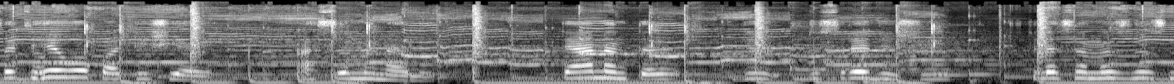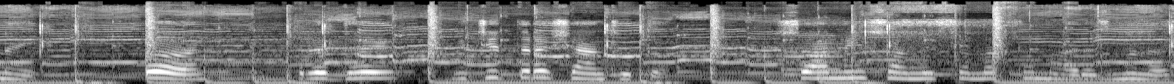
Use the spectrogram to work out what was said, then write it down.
सदैव पाठीशी आहे असं म्हणाले. त्यानंतर दु दुसऱ्या दिवशी तिला समजलंच नाही. पण हृदय विचित्र शांत होतं. स्वामी स्वामी समर्थ महाराज म्हणत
